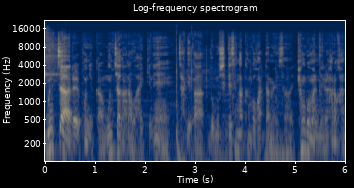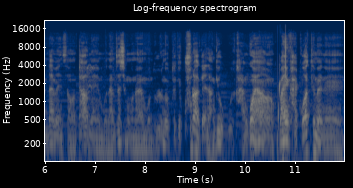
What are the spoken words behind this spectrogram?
문자를 보니까 문자가 하나 와 있긴 해. 자기가 너무 쉽게 생각한 것 같다면서 평범한 일을 하러 간다면서 다음에 뭐 남자친구나 뭐 놀러놓고 되게 쿨하게 남겨오고 간 거야. 만약 갈 것 같으면은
